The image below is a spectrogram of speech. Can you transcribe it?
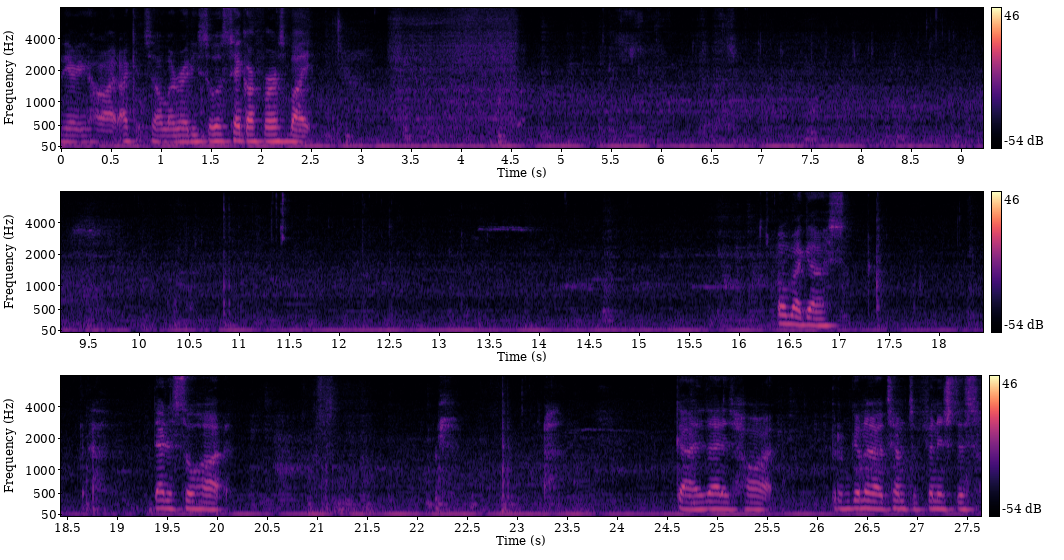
very hot. I can tell already. So let's take our first bite. Oh my gosh. That is so hot. Guys, that is hot. But I'm gonna attempt to finish this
